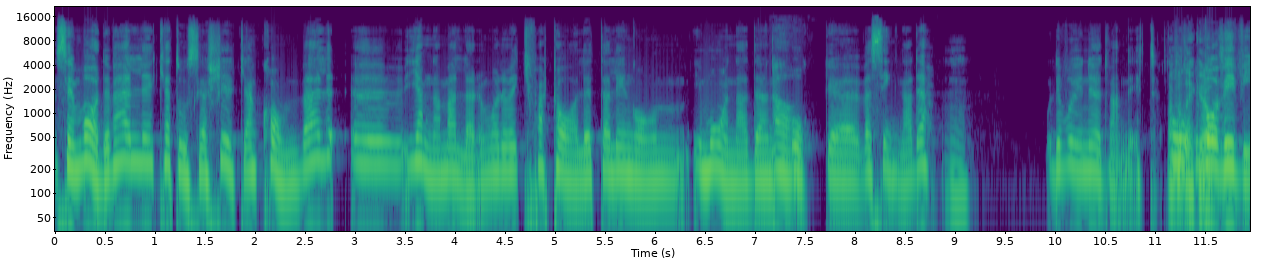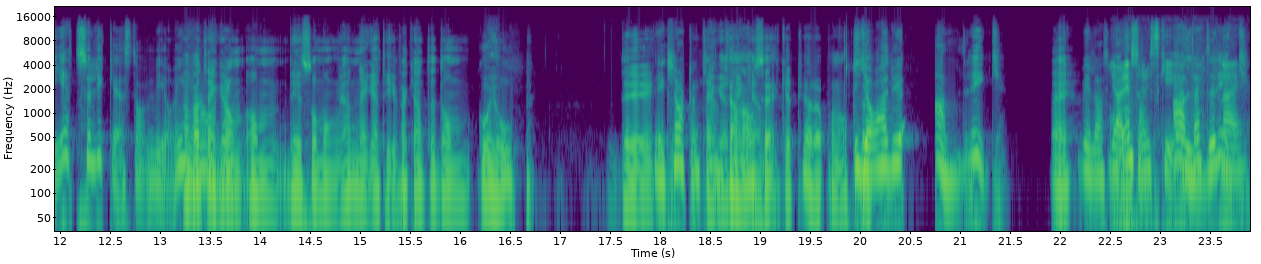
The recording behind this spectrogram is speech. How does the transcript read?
sen var det väl katolska kyrkan kom väl eh, jämna mellanrum, var det väl kvartalet eller en gång i månaden Ja. och eh, välsignade. Mm. Och det var ju nödvändigt. Vad och vad vi vet så lyckades de. Vi har ingen jag tänker om, om det är så många negativa, kan inte de gå ihop? Det Det är klart de kan. Tänker- kan de säkert göra på något sätt. Jag hade ju aldrig Nej, velat ha Jag hade inte sånt. riskerat det. Aldrig. Det är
